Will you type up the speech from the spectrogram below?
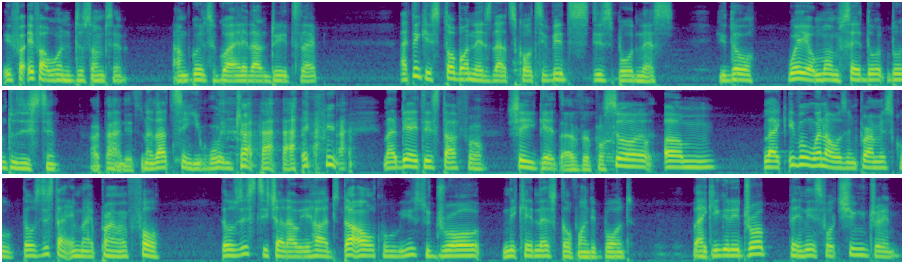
if if I want to do something, I'm going to go ahead and do it. Like I think it's stubbornness that cultivates this boldness. You know, where your mom said don't don't do this thing. It. Now that thing you won't. now there it is start from. Sure you get. That's the point. So um, like even when I was in primary school, there was this time in my primary four, there was this teacher that we had. That uncle we used to draw nakedness stuff on the board, like you could draw penis for children,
